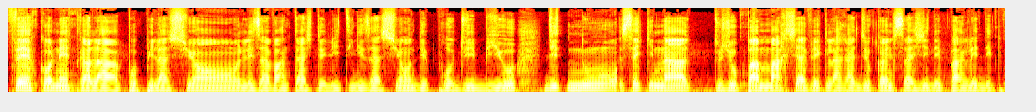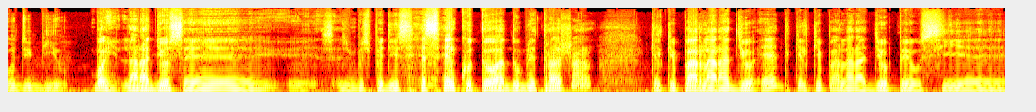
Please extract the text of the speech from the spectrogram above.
faire connaître à la population les avantages de l'utilisation des produits bio. Dites-nous ce qui n'a toujours pas marché avec la radio quand il s'agit de parler des produits bio. Oui, la radio, c'est, je peux dire, c'est un couteau à double tranchant. Quelque part, la radio aide, quelque part, la radio peut aussi euh,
